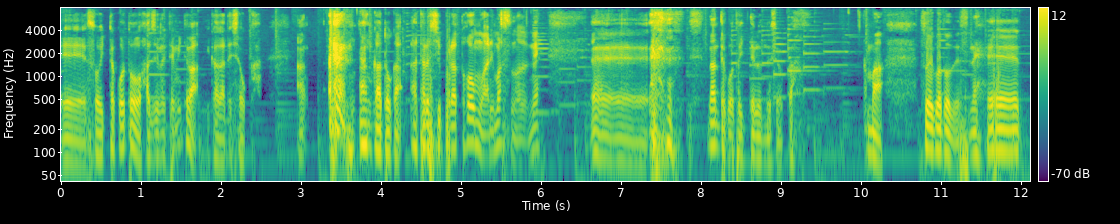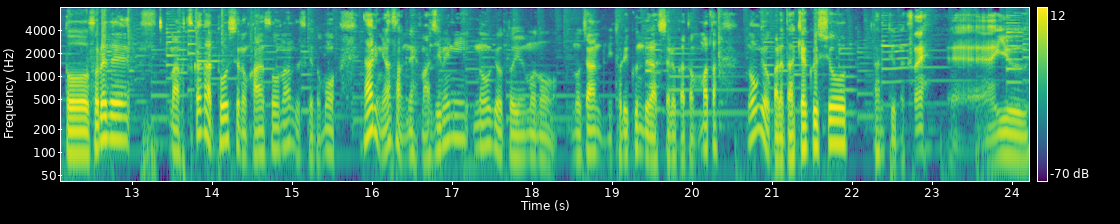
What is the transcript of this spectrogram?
えーそういったことを始めてみてはいかがでしょうか。アン カーとか新しいプラットフォームもありますのでね、えー なんてこと言ってるんでしょうか。まあ、そういうことですね。えーっと、それで、まあ、2日間通しての感想なんですけども、やはり皆さんね、真面目に農業というもののジャンルに取り組んでらっしゃる方も、また農業から脱却しよう、なんていうんですかね、えーいう、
